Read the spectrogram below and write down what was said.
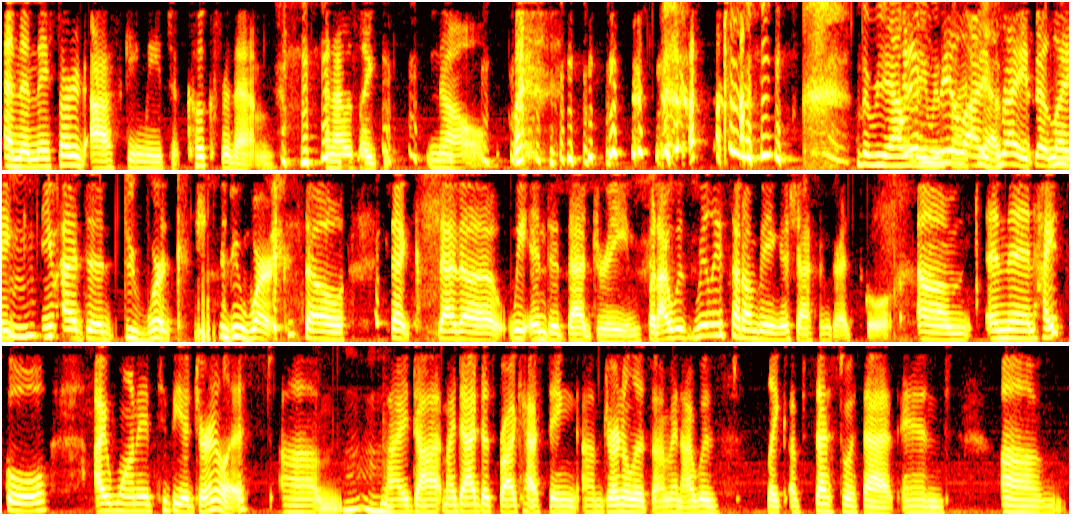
And then they started asking me to cook for them. and I was like, no. the reality I didn't was realize, like, yes. right, that like mm-hmm. you had to do work. To, to do work. So that that uh we ended that dream. But I was really set on being a chef in grad school. Um, and then high school, I wanted to be a journalist. Um, mm-hmm. My dad, my dad does broadcasting um, journalism, and I was like obsessed with that, and um,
